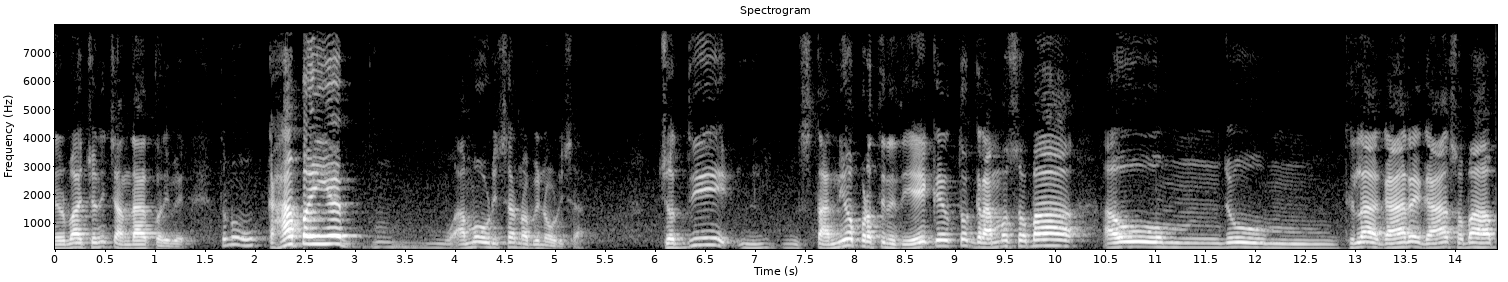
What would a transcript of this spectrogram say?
ନିର୍ବାଚନୀ ଚାନ୍ଦା କରିବେ। ତେଣୁ କାହା ପାଇଁ ଇଏ ଆମ ଓଡ଼ିଶା ନବୀନ ଓଡ଼ିଶା? ଯଦି ସ୍ଥାନୀୟ ପ୍ରତିନିଧି ଏକରେ ତ ଗ୍ରାମ ସଭା ଆଉ ଯେଉଁ ଥିଲା ଗାଁରେ ଗାଁ ସଭା ହେବ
